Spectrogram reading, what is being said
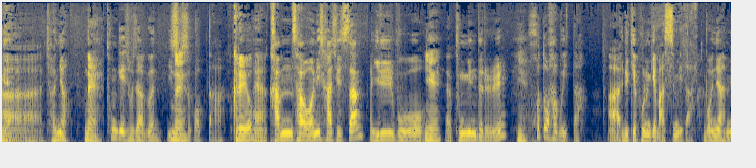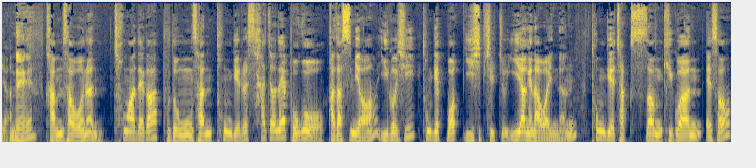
예. 아, 전혀 네. 통계 조작은 있을 네. 수가 없다. 그래요? 예, 감사원이 사실상 일부 예. 국민들을 예. 호도하고 있다. 아, 이렇게 보는 게 맞습니다. 뭐냐 하면 네. 감사원은 청와대가 부동산 통계를 사전에 보고 받았으며 이것이 통계법 27조 2항에 나와 있는 통계 작성 기관에서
